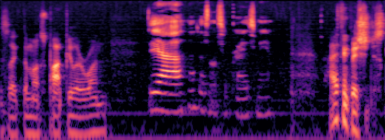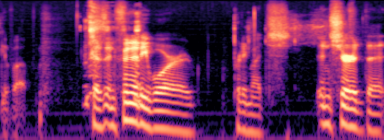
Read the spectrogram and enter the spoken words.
is like the most popular one. Yeah, that doesn't surprise me. I think they should just give up. Because Infinity War pretty much ensured that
